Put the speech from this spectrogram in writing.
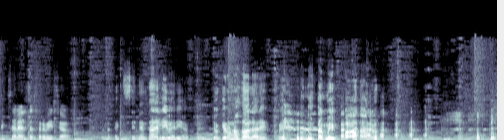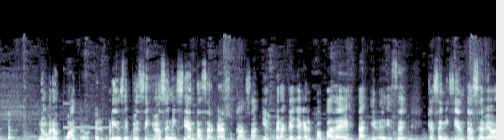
excelente servicio. excelente delivery. ¿eh? Yo quiero unos dólares. ¿Dónde están mis pájaros? Número 4. El príncipe siguió a Cenicienta cerca de su casa y espera que llegue el papá de esta y le dice que Cenicienta se había,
